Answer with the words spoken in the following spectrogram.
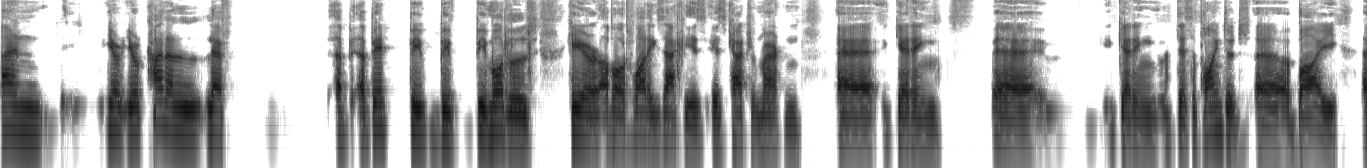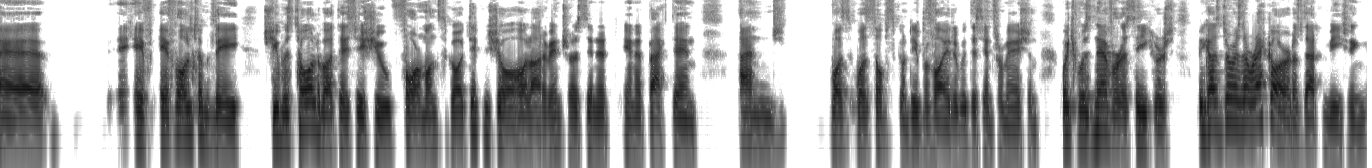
And you're you're kind of left a, a bit be, be, bemuddled here about what exactly is, is Catherine Martin uh, getting uh, getting disappointed uh, by. Uh, if if ultimately she was told about this issue four months ago, didn't show a whole lot of interest in it in it back then, and was, was subsequently provided with this information, which was never a secret because there was a record of that meeting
